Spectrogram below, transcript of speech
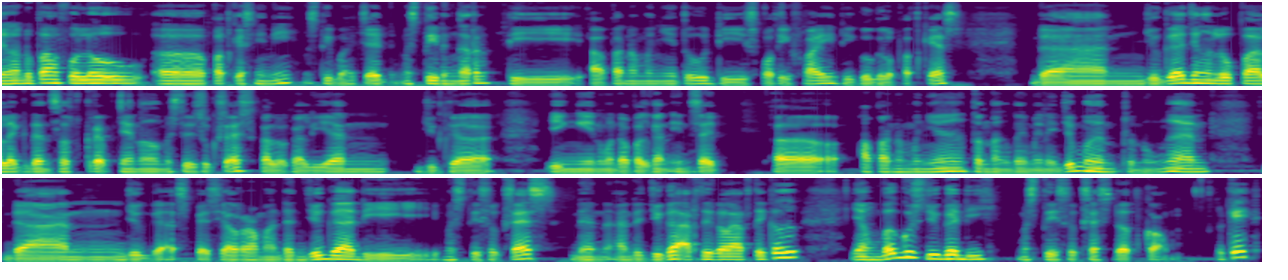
jangan lupa follow uh, podcast ini mesti baca mesti dengar di apa namanya itu di Spotify di Google Podcast. Dan juga jangan lupa like dan subscribe channel Mesti Sukses kalau kalian juga ingin mendapatkan insight uh, apa namanya tentang time management, renungan dan juga spesial Ramadan juga di Mesti Sukses dan ada juga artikel-artikel yang bagus juga di mestisukses.com. Oke,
